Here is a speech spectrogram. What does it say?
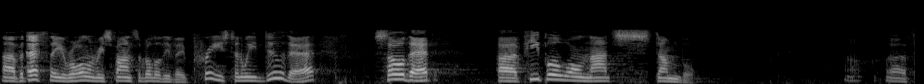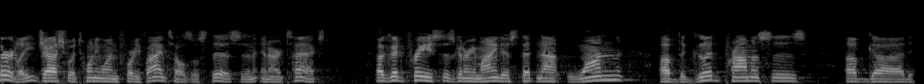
uh, but that's the role and responsibility of a priest, and we do that so that uh, people will not stumble. Uh, thirdly, Joshua 21:45 tells us this in, in our text. A good priest is going to remind us that not one of the good promises of God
